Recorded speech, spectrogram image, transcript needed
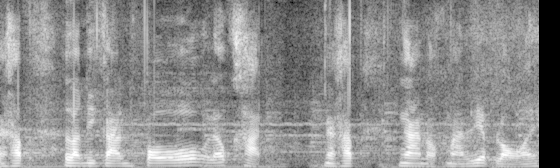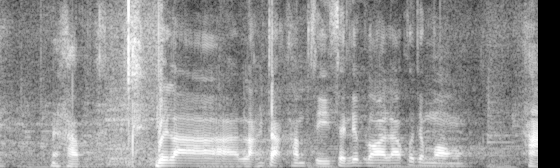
นะครับ เรามีการโป๊แล้วขัดนะครับ งานออกมาเรียบร้อย นะครับ เวลาหลังจากทำสีเสร็จเรียบร้อยแล้วก็จะมองหา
